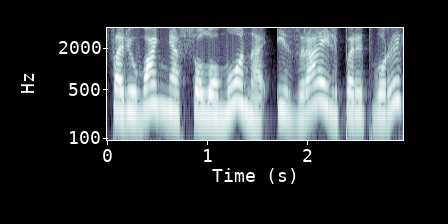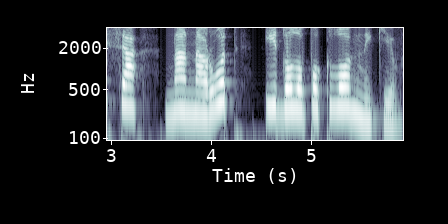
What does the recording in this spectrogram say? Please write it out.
царювання Соломона Ізраїль перетворився на народ ідолопоклонників.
